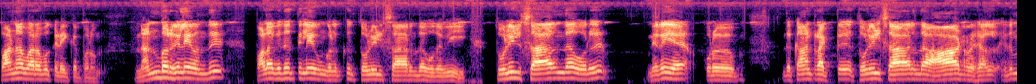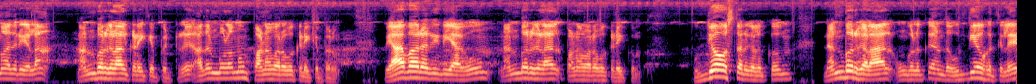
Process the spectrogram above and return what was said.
பண வரவு கிடைக்கப்பெறும். நண்பர்களே வந்து பல விதத்திலே உங்களுக்கு தொழில் சார்ந்த உதவி தொழில் சார்ந்த ஒரு நிறைய ஒரு இந்த கான்ட்ராக்டு தொழில் சார்ந்த ஆர்டர்கள் இது மாதிரியெல்லாம் நண்பர்களால் கிடைக்கப்பெற்று அதன் மூலமும் பண வரவு கிடைக்கப்பெறும். வியாபார ரீதியாகவும் நண்பர்களால் பண வரவு கிடைக்கும். உத்தியோகஸ்தர்களுக்கும் நண்பர்களால் உங்களுக்கு அந்த உத்தியோகத்திலே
